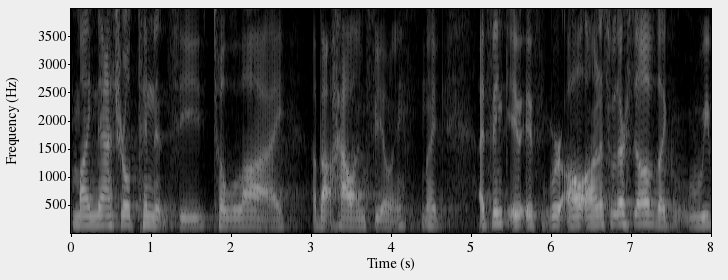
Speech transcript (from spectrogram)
my natural tendency to lie about how I'm feeling. Like, I think if, we're all honest with ourselves, like we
